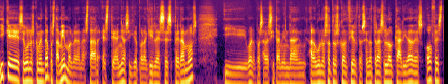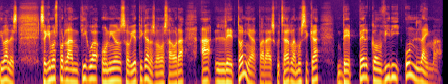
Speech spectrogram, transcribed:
y que, según nos comentan, pues también volverán a estar este año, así que por aquí les esperamos. Y bueno, pues a ver si también dan algunos otros conciertos en otras localidades o festivales. Seguimos por la antigua Unión Soviética, nos vamos ahora a Letonia para escuchar la música de Perconvidi Unlaima.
